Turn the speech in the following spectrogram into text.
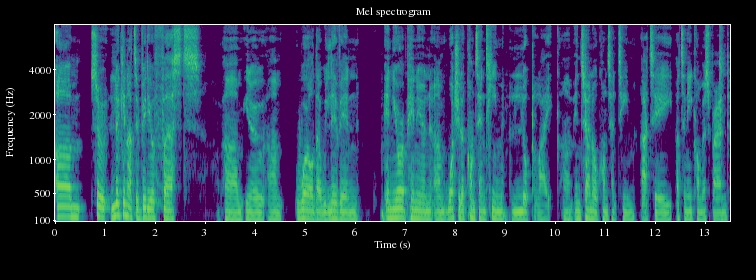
Um, so looking at a video first, um, you know, um, world that we live in, in your opinion, um, what should a content team look like, um, internal content team at a at an e-commerce brand?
